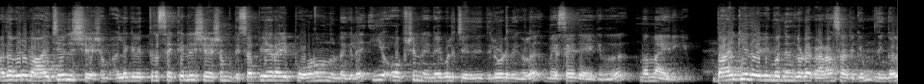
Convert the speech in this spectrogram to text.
അത് അവർ വായിച്ചതിന് ശേഷം അല്ലെങ്കിൽ ഇത്ര സെക്കൻഡിന് ശേഷം ഡിസപ്പിയർ ആയി പോകണമെന്നുണ്ടെങ്കിൽ ഈ ഓപ്ഷൻ എനേബിൾ ചെയ്ത് ഇതിലൂടെ നിങ്ങൾ മെസ്സേജ് അയക്കുന്നത് നന്നായിരിക്കും. ബാക്ക് ചെയ്ത് കഴിയുമ്പോൾ നിങ്ങൾക്ക് ഇവിടെ കാണാൻ സാധിക്കും. നിങ്ങൾ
